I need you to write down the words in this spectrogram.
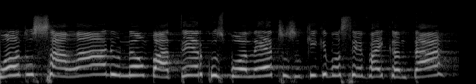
Quando o salário não bater com os boletos, o que, que você vai cantar?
